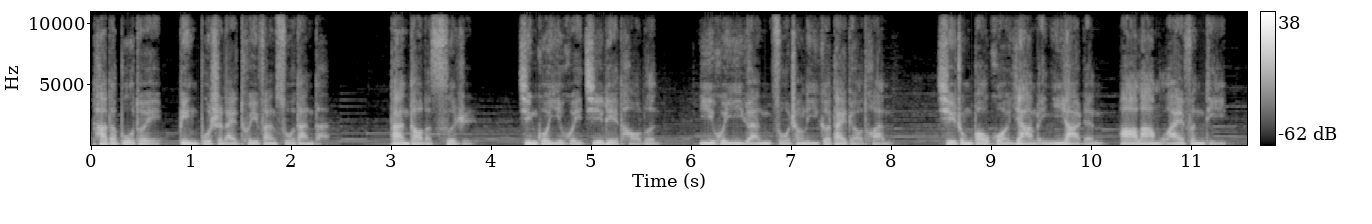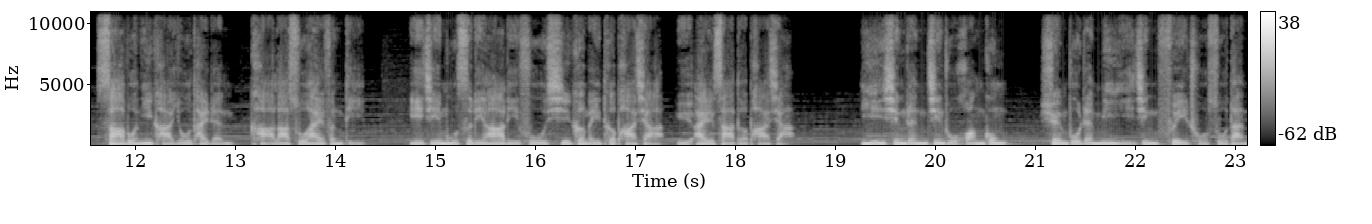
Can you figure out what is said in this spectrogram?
他的部队并不是来推翻苏丹的。”但到了次日，经过议会激烈讨论，议会议员组成了一个代表团，其中包括亚美尼亚人阿拉姆埃芬迪、萨洛尼卡犹太人卡拉苏埃芬迪，以及穆斯林阿里夫西克梅特帕夏与埃萨德帕夏。一行人进入皇宫。宣布人民已经废除苏丹，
